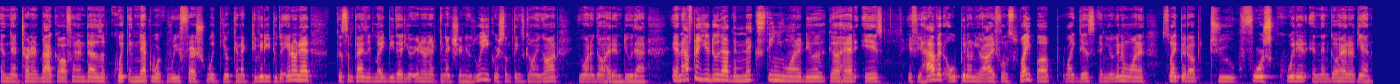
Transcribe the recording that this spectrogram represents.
and then turn it back off. And it does a quick network refresh with your connectivity to the internet because sometimes it might be that your internet connection is weak or something's going on. You want to go ahead and do that. And after you do that, the next thing you want to do, go ahead is if you have it open on your iPhone, swipe up like this, and you're going to want to swipe it up to force quit it and then go ahead again.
